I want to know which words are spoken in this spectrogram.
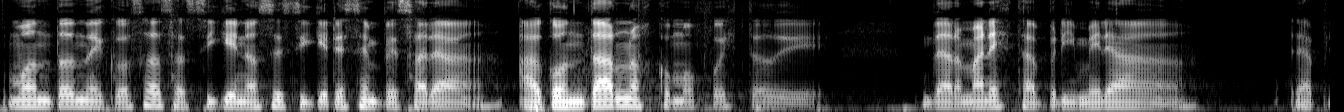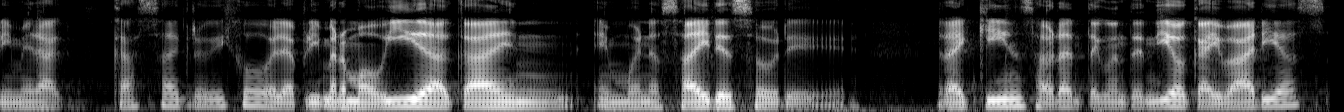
un montón de cosas, así que no sé si querés empezar a, a contarnos cómo fue esto de, de armar esta primera, la primera casa, creo que dijo, o la primera movida acá en, en Buenos Aires sobre drag kings. Ahora tengo entendido que hay varias.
